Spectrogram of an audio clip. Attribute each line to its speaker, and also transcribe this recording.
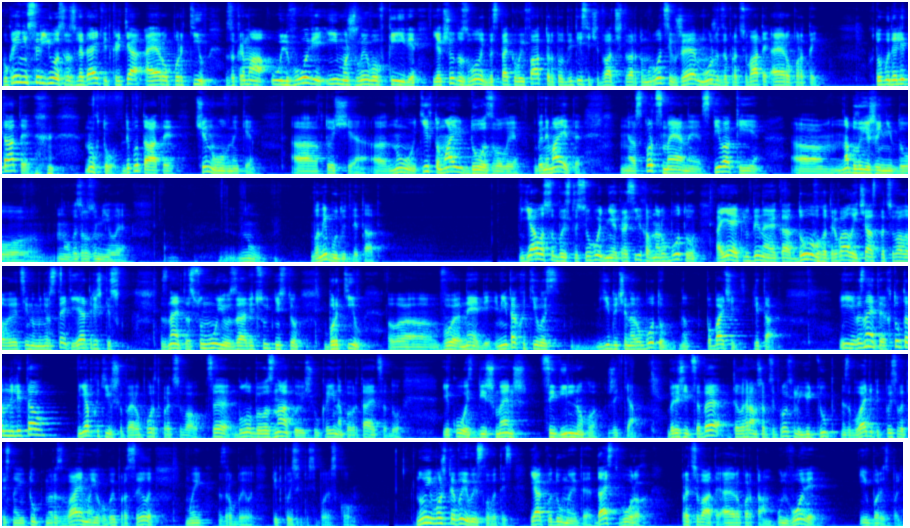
Speaker 1: В Україні всерйоз розглядають відкриття аеропортів, зокрема у Львові і, можливо, в Києві. Якщо дозволить безпековий фактор, то в 2024 році вже можуть запрацювати аеропорти. Хто буде літати? Ну хто? Депутати, чиновники. А, хто ще? А, ну, ті, хто мають дозволи. Ви не маєте? Спортсмени, співаки, а, наближені до, ну, ви зрозуміли. Ну, вони будуть літати. Я особисто сьогодні якраз їхав на роботу, а я, як людина, яка довго тривалий час працювала в авіаційному університеті, я трішки, знаєте, сумую за відсутністю бортів е, в небі. І мені так хотілося, їдучи на роботу, побачити літак. І ви знаєте, хто б там не літав, я б хотів, щоб аеропорт працював. Це було б ознакою, що Україна повертається до якогось більш-менш цивільного життя. Бережіть себе, телеграм шапці профілю, YouTube. Не забувайте підписуватись на YouTube. Ми розвиваємо його. Ви просили, ми зробили. Підписуйтесь обов'язково. Ну і можете ви висловитись, як ви думаєте, дасть ворог працювати аеропортам у Львові і в Борисполі?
